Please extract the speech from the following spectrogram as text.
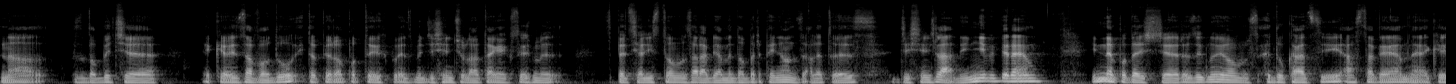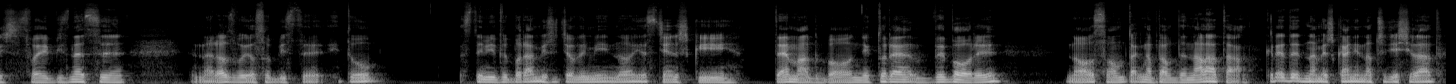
na zdobycie jakiegoś zawodu i dopiero po tych powiedzmy 10 latach, jak jesteśmy specjalistą, zarabiamy dobre pieniądze, ale to jest 10 lat. Inni wybierają inne podejście, rezygnują z edukacji, a stawiają na jakieś swoje biznesy, na rozwój osobisty. I tu z tymi wyborami życiowymi no, jest ciężki temat, bo niektóre wybory no, są tak naprawdę na lata. Kredyt na mieszkanie na 30 lat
